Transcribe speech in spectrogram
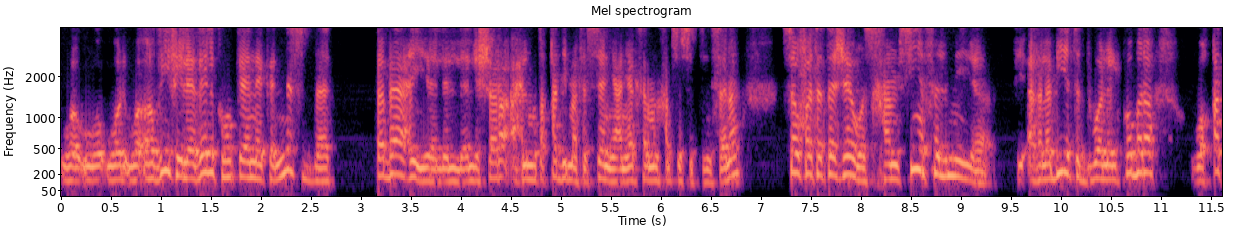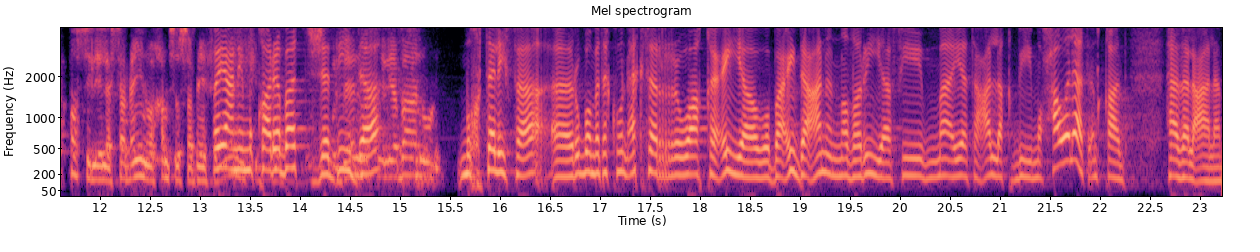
وأضيف إلى ذلك هو كان نسبه تباعيه للشرائح المتقدمة في السن يعني أكثر من 65 سنة. سوف تتجاوز 50% في أغلبية الدول الكبرى وقد تصل إلى 70 و75% فيعني مقاربات جديدة مختلفة آه، ربما تكون أكثر واقعية وبعيدة عن النظرية فيما يتعلق بمحاولات إنقاذ هذا العالم.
